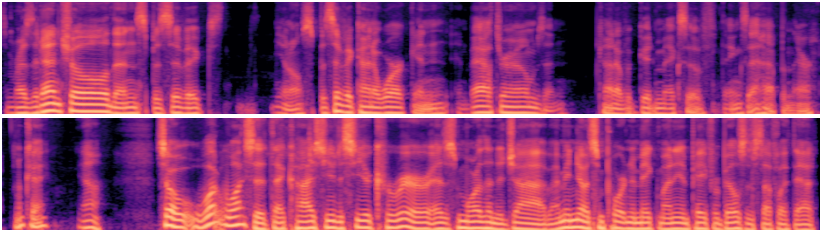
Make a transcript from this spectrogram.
some residential, then specific, you know, specific kind of work in, in bathrooms and kind of a good mix of things that happen there. Okay. Yeah. So, what was it that caused you to see your career as more than a job? I mean, you know, it's important to make money and pay for bills and stuff like that,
